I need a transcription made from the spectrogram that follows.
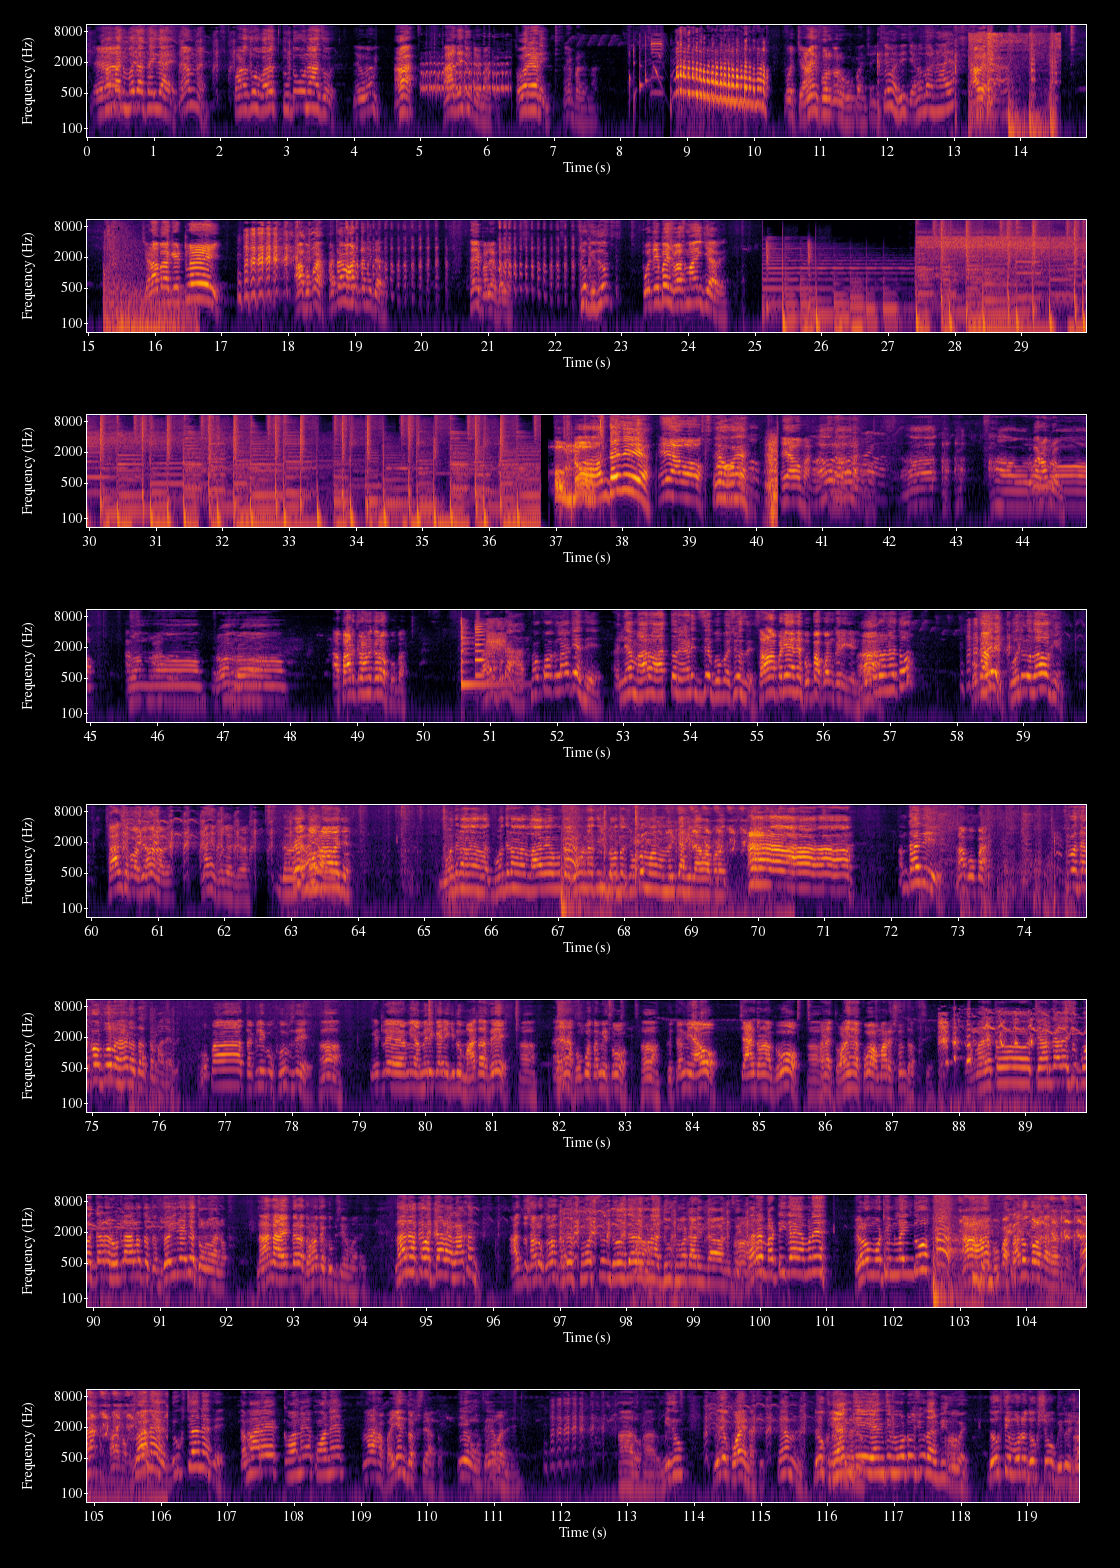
છે મજા થઈ જાય. એમ ને? પણ તું વરત તૂટવું ના જો એવું એમ? હા. હા દે ચૂકે માં તો રેડી એ ભલે માં ઓ ફોન કરું ભોપાન છે આવે. જણાબા કેટલે? હા પપ્પા હટાવો હાથ તમે તારે હે ભલે ભલે. શું કીધું? પોતે બસ વાસમાં આવી ગયા હવે. અંધાજી એ આવો આવો. એ ઓય એ. આવો માં. આવો આવો આવો. રામ રામ. રામ રામ રામ રામ. આ પાઠ ગ્રહણ કરો પપ્પા અરે બુડા હાથમાં કોક લાગે છે. એટલે મારો હાથ તો રેડી જ છે બાબા શું છે? શાળા પડ્યા છે પપ્પા કોમ કરી હા. ગોદડો ને તો? ગોદડો લાવો કે. ચાલ છે બેહો હવે. નહીં હમણાં આવે છે ગોદડા ગોદડા લાવે હું તો જોઉં નથી તો તો જોકો અમેરિકા થી લાવવા પડે? હા પોપા શું છે? કો બોલો હેડો તા તમારે હવે. પપ્પા તકલીફો ખૂબ છે. હા. એટલે અમે અમેરિકાને કીધું માતા છે. હા. અને એના પોપો તમે છો. હા. કે તમે આવો ચાર દોણા ધોવો હા. અને ધોણીને કહો અમારે શું દખ છે. તમારે તો ચાર દાડા શું પાંચ દાડા રોટલા હાલો તો ધંધો ઈ રહે છે ધોણવાનો. ના ના એક દાડા ધોણા તો ખૂબ છે અમારે. ના ના પાંચ દાડા રાખન આજ તો સારું કરો અરે પહોંચતું ને દોઢ દાડા પણ આ દુઃખ મટાડીને જવાનું છે. અરે મટી જાય હમણે. ભેળો મોઠી લઈને દો. હા હા ભૂપા સારું કરો તારે હા? હા જો ને દુઃખ છે ને તે તમારે કોને કોને? મારા હા ભાઈ ને દખ છે આ તો. એવું છે એમ હારું સારું બીજું? બીજું કોઈ નથી. એમ ને દુઃખ દુઃખ એનથી એનથી મોટું શું તાર બીજું હોય? દુઃખથી મોટું દુઃખ શું? બીજું શું?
